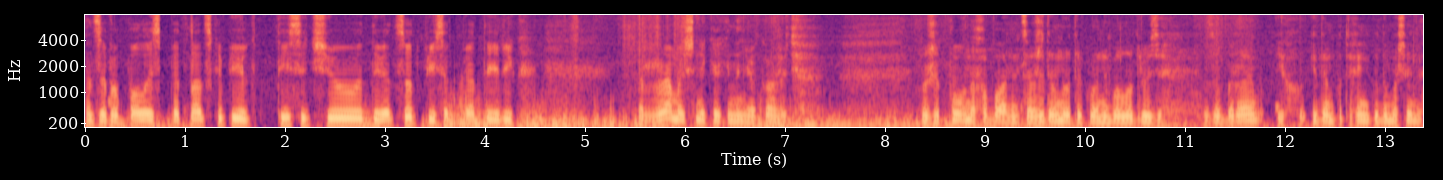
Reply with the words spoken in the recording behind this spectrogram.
А це попалось 15 копійок 1955 рік. Рамочник, як на нього кажуть. Вже повна хабарниця, вже давно такого не було, друзі. Забираємо і йдемо потихеньку до машини.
